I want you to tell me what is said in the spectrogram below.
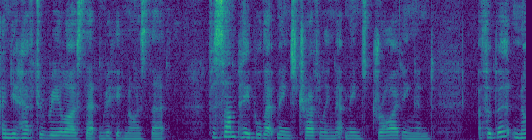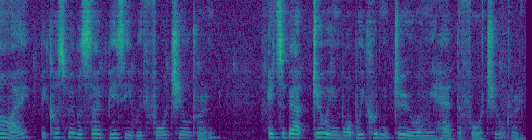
And you have to realize that and recognize that. For some people, that means traveling, that means driving. And for Bert and I, because we were so busy with four children, it's about doing what we couldn't do when we had the four children.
